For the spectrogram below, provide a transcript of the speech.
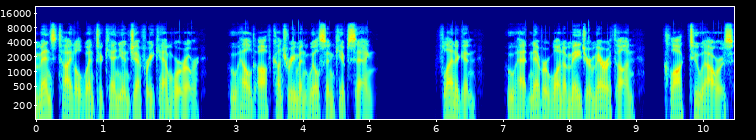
men's title went to Kenyan Geoffrey Kamworor, who held off countryman Wilson Kipsang. Flanagan, who had never won a major marathon, clocked 2 hours,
